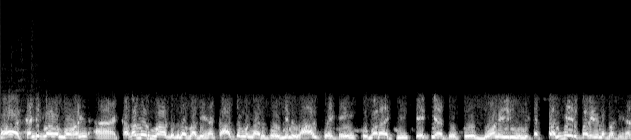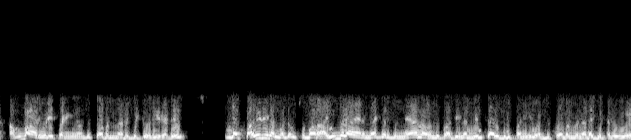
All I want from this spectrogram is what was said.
ஆ, கண்டிப்பாக மோகன். கடலூர் மாவட்டத்துல பாத்தீங்கன்னா காட்டுமன்னார் கோவில் லால்பேட்டை குமராட்சி சேத்தியாத்தோப்பு புவனகிரி உள்ளிட்ட பல்வேறு பகுதிகளில் பாத்தீங்கன்னா சம்பா அறுவடை பணிகள் வந்து தொடர்ந்து நடைபெற்று வருகிறது. இந்த பகுதியில மட்டும் சுமார் ஐம்பதாயிரம் ஏக்கருக்கு மேல வந்து பாத்தீங்கன்னா மின் பணிகள் வந்து தொடர்ந்து நடைபெற்றிருக்கு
